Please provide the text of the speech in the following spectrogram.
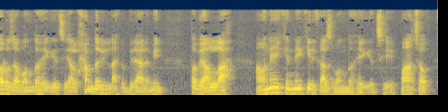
দরজা বন্ধ হয়ে গেছে, আলহামদুলিল্লাহ রবিল আলমিন। তবে আল্লাহ অনেক নেকির কাজ বন্ধ হয়ে গেছে। পাঁচ অক্ত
